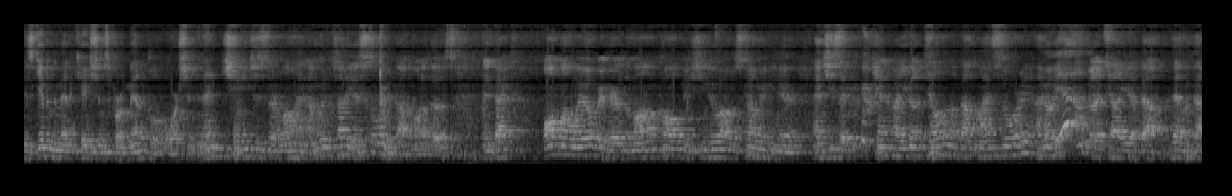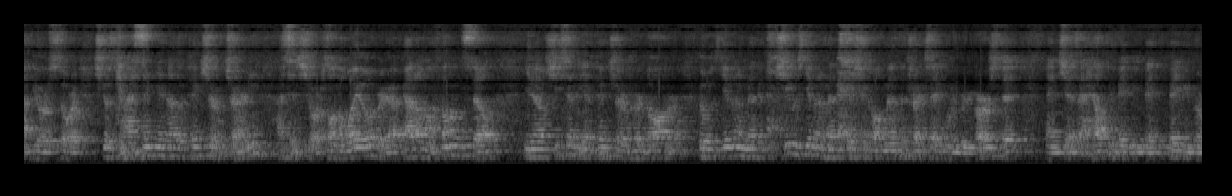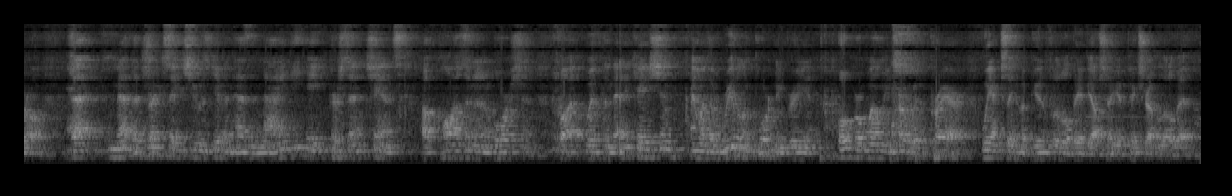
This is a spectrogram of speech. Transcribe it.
is given the medications for a medical abortion and then changes their mind? I'm going to tell you a story about one of those. In fact, On my way over here, the mom called me. She knew I was coming here, and she said, Ken, are you going to tell them about my story? I go, Yeah, I'm going to tell you about them about your story. She goes, Can I send you another picture of Journey? I said, Sure. So on the way over here, I've got on my phone still. You know, she sent me a picture of her daughter who was given a medic. She was given a medication called methotrexate. We reversed it, and she has a healthy baby baby, baby girl. That methotrexate she was given has a 98% chance of causing an abortion. But with the medication and with a real important ingredient, overwhelming her with prayer, we actually have a beautiful little baby. I'll show you a picture of a little bit.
